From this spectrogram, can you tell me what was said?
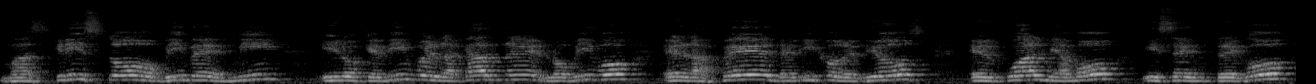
mas Cristo vive en mí y lo que vivo en la carne lo vivo en la fe del Hijo de Dios, el cual me amó y se entregó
